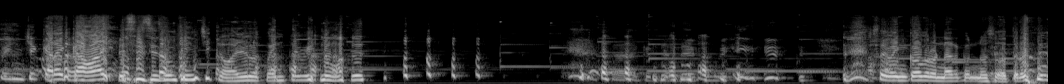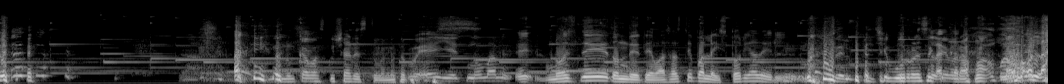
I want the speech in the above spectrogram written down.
Pinche cara de caballo. Ese sí es un pinche caballo elocuente, güey, no mames. Se va a encabronar con nosotros. No, nunca va a escuchar esto, güey, no te Güey, preocupes. es- no mames. eh, no es de donde te basaste para la historia del. Del pinche burro ese La que ca- bramaba. No, la,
